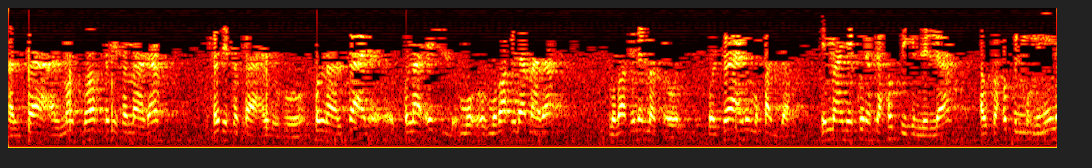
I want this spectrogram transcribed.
الفاعل المصدر حذف ماذا؟ حذف فاعله؟ قلنا الفاعل قلنا إيش مضاف إلى ماذا؟ مضاف إلى المفعول. والفاعل مقدر. إما أن يكون كحبهم لله أو كحب المؤمنين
